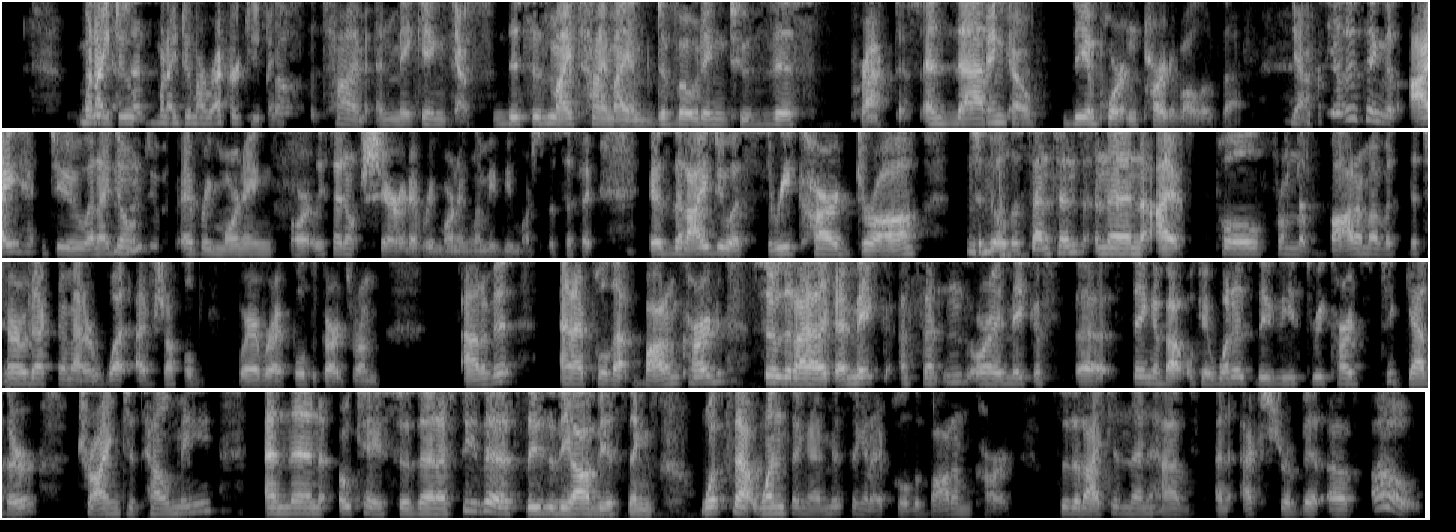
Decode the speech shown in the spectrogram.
when I do when I do my record keeping. The time and making yes, this is my time I am devoting to this practice, and that's Bingo. the important part of all of that. Yeah. The other thing that I do, and I don't mm-hmm. do it every morning, or at least I don't share it every morning, let me be more specific, is that I do a three card draw to mm-hmm. build a sentence. And then I pull from the bottom of a, the tarot deck, no matter what I've shuffled, wherever I pulled the cards from out of it. And I pull that bottom card so that I like I make a sentence or I make a, a thing about okay what is the, these three cards together trying to tell me? And then okay so then i see this these are the obvious things. What's that one thing i'm missing? And i pull the bottom card so that i can then have an extra bit of oh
